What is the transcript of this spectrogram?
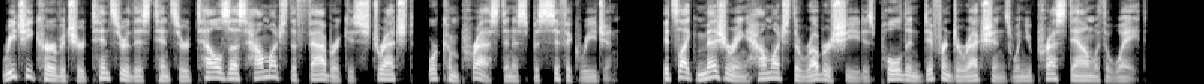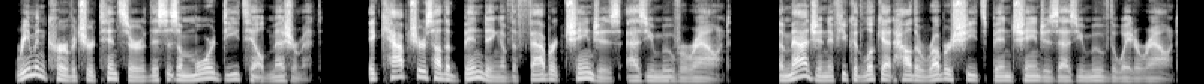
Ricci curvature tensor This tensor tells us how much the fabric is stretched or compressed in a specific region. It's like measuring how much the rubber sheet is pulled in different directions when you press down with a weight. Riemann curvature tensor This is a more detailed measurement. It captures how the bending of the fabric changes as you move around. Imagine if you could look at how the rubber sheet's bend changes as you move the weight around.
